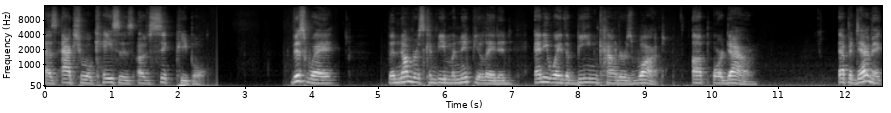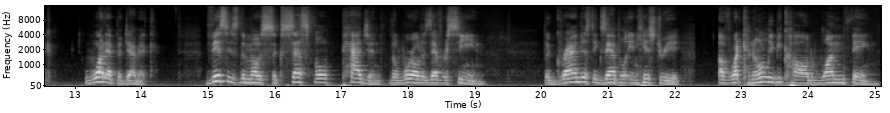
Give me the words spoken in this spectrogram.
as actual cases of sick people. This way, the numbers can be manipulated any way the bean counters want, up or down. Epidemic? What epidemic? This is the most successful pageant the world has ever seen. The grandest example in history of what can only be called one thing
